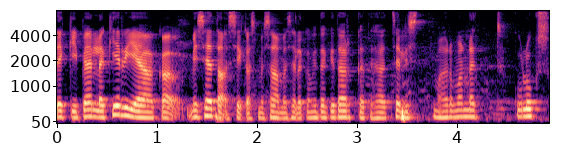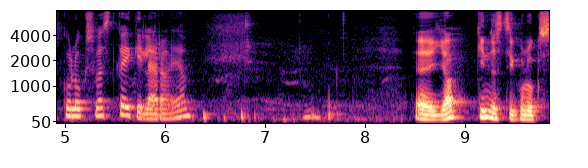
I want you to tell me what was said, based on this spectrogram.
tekib jälle kirje, aga mis edasi, kas me saame sellega midagi tarka teha, et sellist, ma arvan, et kuluks, kuluks vast kõigile ära, jah. Äh, jah, kindlasti kuluks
